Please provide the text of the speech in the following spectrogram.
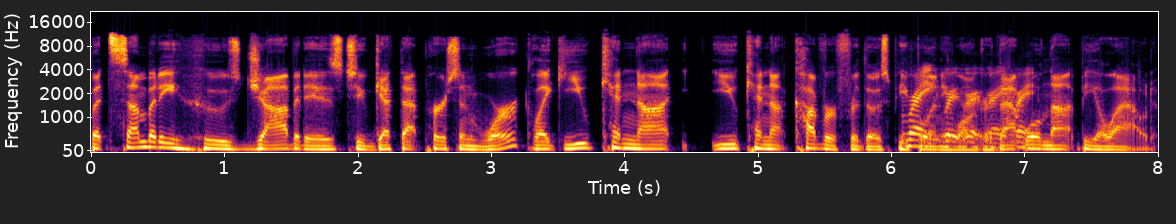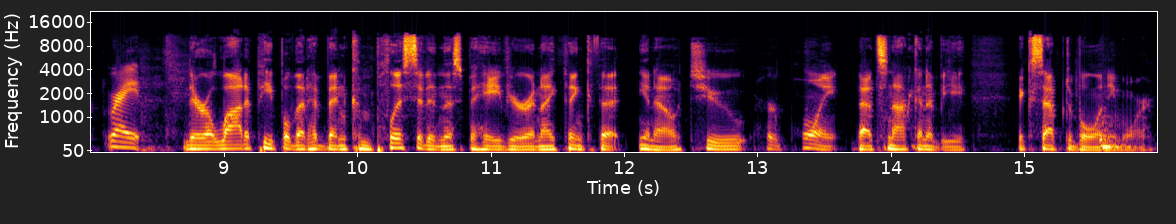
but somebody whose job it is to get that person work. Like you cannot, you cannot cover for those people Right, any right, longer. right, that will not be allowed. right There are a lot of people that have been complicit in this behavior, and I think that you know, to her point, that's not going to be acceptable anymore.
